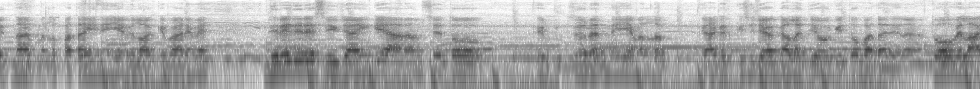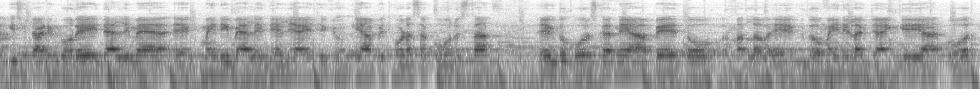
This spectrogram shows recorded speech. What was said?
इतना मतलब पता ही नहीं है व्लॉग के बारे में। धीरे धीरे सीख जाएँगे आराम से तो फिर ज़रूरत नहीं है मतलब अगर किसी जगह गलती होगी तो बता देना। तो व्लॉग की स्टार्टिंग हो रही दिल्ली में, एक महीने पहले दिल्ली आई थी, क्योंकि यहाँ पे थोड़ा सा कोर्स था। एक दो कोर्स करने यहाँ पे तो मतलब एक दो महीने लग जाएँगे या और।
